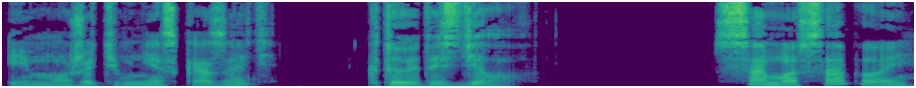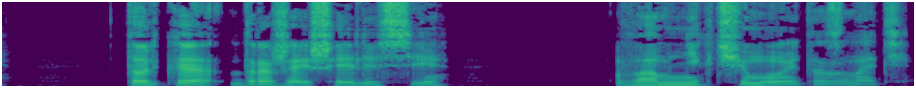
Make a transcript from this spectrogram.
И можете мне сказать, кто это сделал? Само собой. Только, дрожайшая Люси, вам ни к чему это знать.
